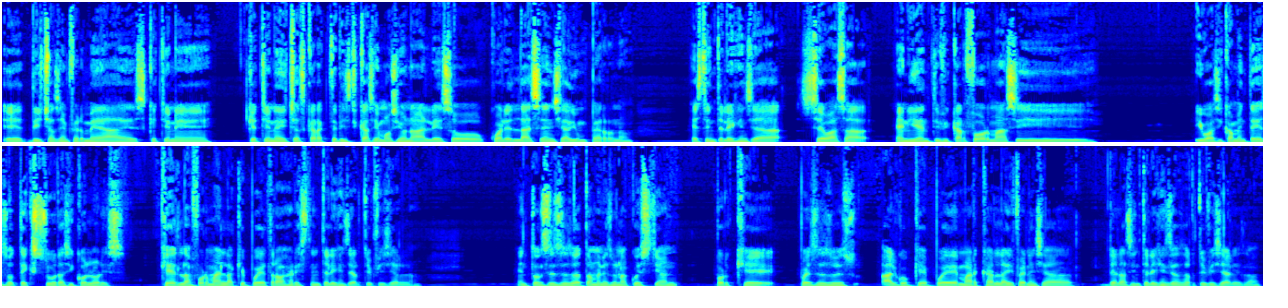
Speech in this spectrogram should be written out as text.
eh, dichas enfermedades, que tiene, que tiene dichas características emocionales o cuál es la esencia de un perro, ¿no? Esta inteligencia se basa en identificar formas y, y básicamente eso, texturas y colores, que es la forma en la que puede trabajar esta inteligencia artificial, ¿no? Entonces eso también es una cuestión porque pues eso es algo que puede marcar la diferencia de las inteligencias artificiales, ¿no?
